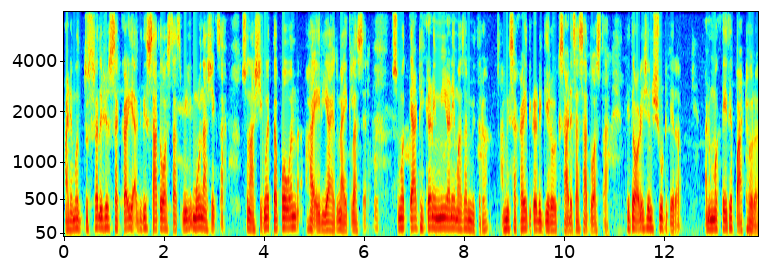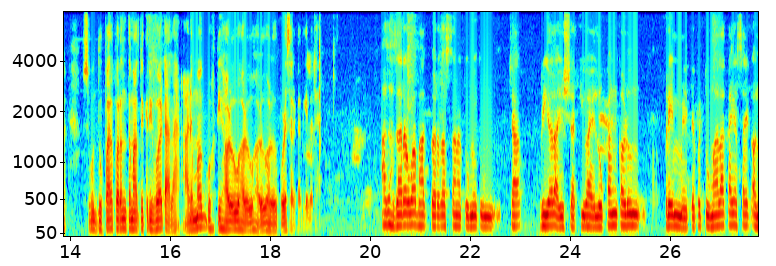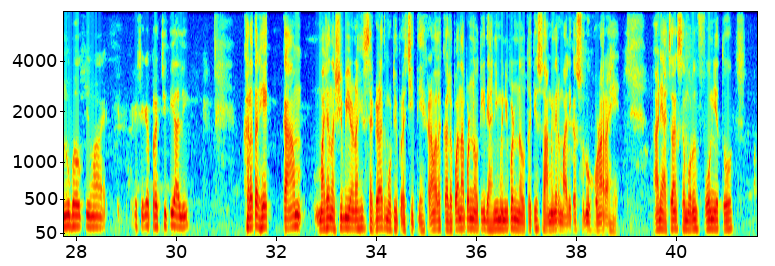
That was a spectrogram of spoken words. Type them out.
आणि मग दुसऱ्या दिवशी सकाळी अगदी सात वाजताच मी मूळ नाशिकचा. सो नाशिकमध्ये तपोवन हा एरिया आहे तुम्ही ऐकला असेल. हो. सो मग त्या ठिकाणी मी आणि माझा मित्र आम्ही सकाळी तिकडे गेलो एक साडेसात सात वाजता. तिथे ऑडिशन शूट केलं आणि मग ते इथे पाठवलं. सो मग दुपारपर्यंत मला तो एक रिव्हर्ट आला आणि मग गोष्टी हळूहळू हळूहळू पुढे सरकत गेल्या त्या. आज हजारावा भाग करत असताना तुम्ही तुमच्या रिअल आयुष्यात किंवा लोकांकडून प्रेम मिळते पण तुम्हाला काही असा एक अनुभव किंवा अशी काही प्रचिती आली? खरं तर हे काम माझ्या नशिबी येणं ही सगळ्यात मोठी प्रचिती आहे. कारण मला कल्पना पण नव्हती ध्यानीमनी पण नव्हतं की स्वामींवर मालिका सुरू होणार आहे. आणि अचानक समोरून फोन येतो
